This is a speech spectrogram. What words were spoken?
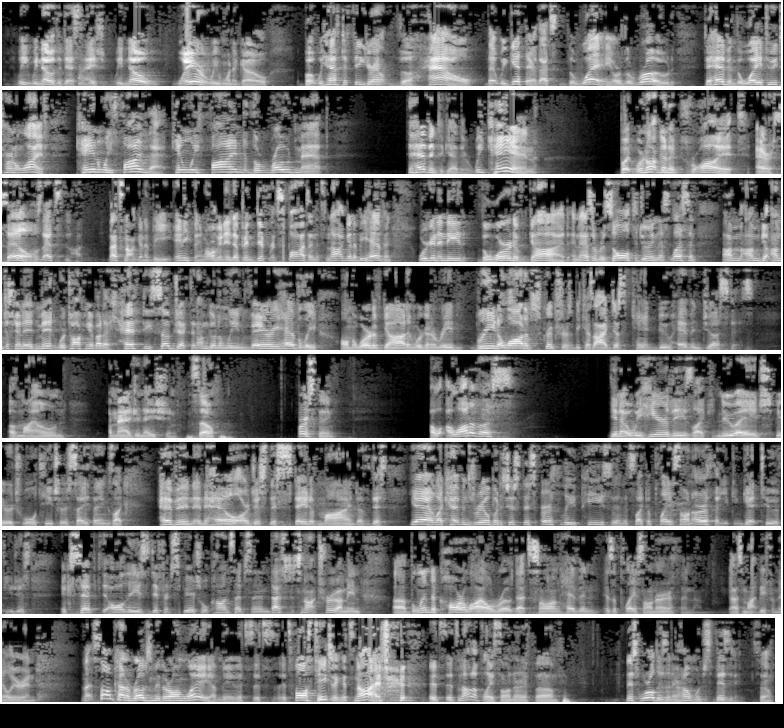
I mean, we we know the destination. We know where we want to go, but we have to figure out the how that we get there. That's the way or the road to heaven, the way to eternal life. Can we find that? Can we find the roadmap to heaven together? We can, but we're not going to draw it ourselves. That's not that's not going to be anything. We're all going to end up in different spots and it's not going to be heaven. We're going to need the Word of God. And as a result, during this lesson, I'm, I'm, I'm just going to admit we're talking about a hefty subject and I'm going to lean very heavily on the Word of God and we're going to read, read a lot of scriptures because I just can't do heaven justice of my own imagination. So, first thing, a, a lot of us you know, we hear these like new age spiritual teachers say things like, heaven and hell are just this state of mind of this, yeah, like heaven's real, but it's just this earthly peace and it's like a place on earth that you can get to if you just accept all these different spiritual concepts and that's just not true. I mean, uh, Belinda Carlisle wrote that song, Heaven is a Place on Earth, and I mean, you guys might be familiar and that song kind of rubs me the wrong way. I mean, it's it's it's false teaching. It's not. it's it's not a place on earth. Um, this world isn't our home. We're just visiting. So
